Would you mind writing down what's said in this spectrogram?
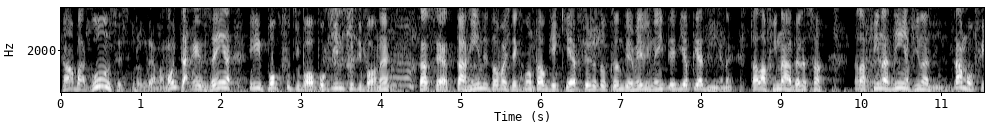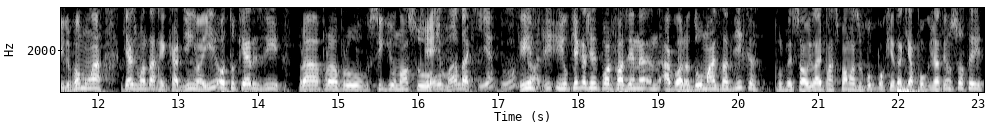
É uma bagunça esse programa. Muita resenha e pouco futebol. Pouquinho de futebol, né? Tá certo. Tá rindo, então vai ter que contar o que, que é, porque eu já tô ficando vermelho e nem entendi a piadinha, né? Tá lá afinado, olha só. Tá lá afinadinho, afinadinho. Tá, meu filho, vamos lá. Queres mandar recadinho aí ou tu queres ir pra, pra, pro, seguir o nosso. Quem manda aqui é tu, E, e- e o que, que a gente pode fazer né, agora? Dou mais a dica pro pessoal ir lá e participar mais um pouco, porque daqui a pouco já tem um sorteio.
